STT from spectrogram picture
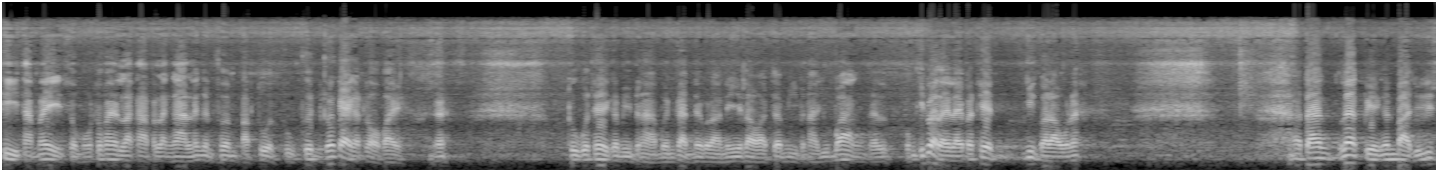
ที่ทำให้สมมติให้ราคาพลังงานและเงินเฟ้อปรับตัวสูงขึ้น ก็แก้กันต่อไปนะทุกประเทศก็มีปัญหาเหมือนกันในเวลานี้ เราอาจจะมีปัญหาอยู่บ้าง แต่ผมคิดว่าหลาย ๆ ประเทศยิ่งกว่าเรานะอัตราแลกเปลี่ยนเงินบาทอยู่ที่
